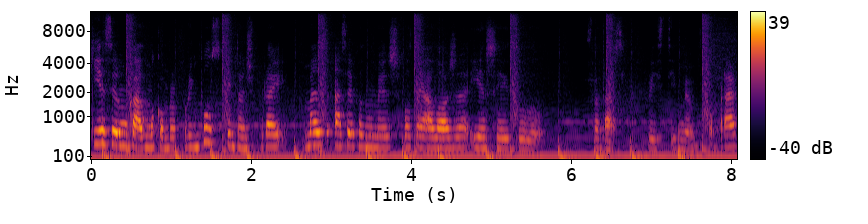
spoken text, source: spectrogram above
que ia ser um bocado uma compra por impulso, então esperei, mas há cerca de um mês voltei à loja e achei tudo fantástico, por isso tive mesmo de comprar.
